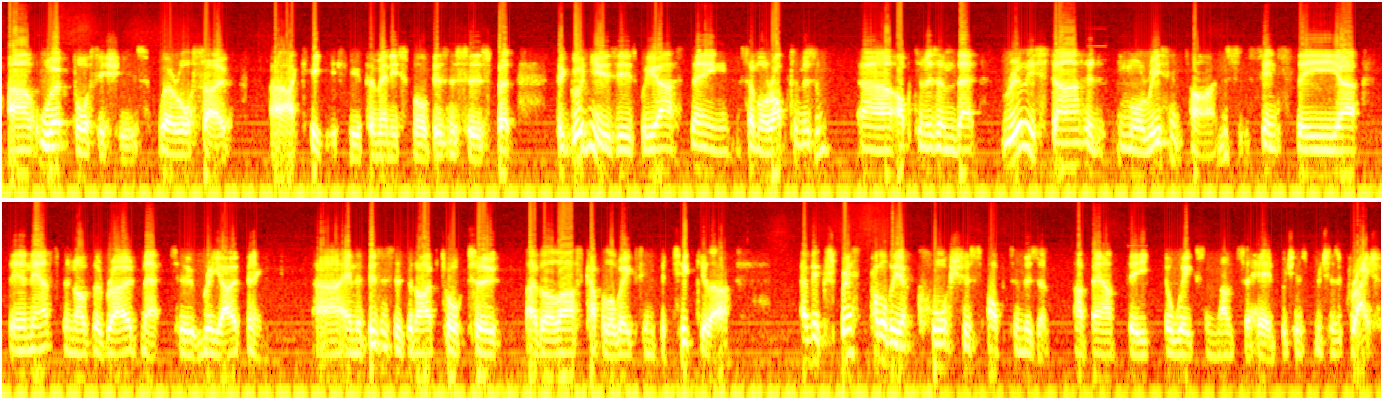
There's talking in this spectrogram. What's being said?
Uh, workforce issues were also uh, a key issue for many small businesses. But the good news is we are seeing some more optimism, uh, optimism that really started in more recent times since the uh, the announcement of the roadmap to reopening. Uh, and the businesses that I've talked to over the last couple of weeks in particular have expressed probably a cautious optimism about the, the weeks and months ahead, which is which is great.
